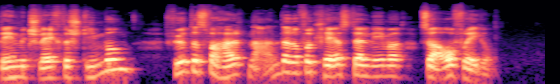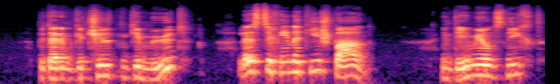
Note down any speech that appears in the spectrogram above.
Denn mit schlechter Stimmung führt das Verhalten anderer Verkehrsteilnehmer zur Aufregung. Mit einem gechillten Gemüt lässt sich Energie sparen, indem wir uns nicht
